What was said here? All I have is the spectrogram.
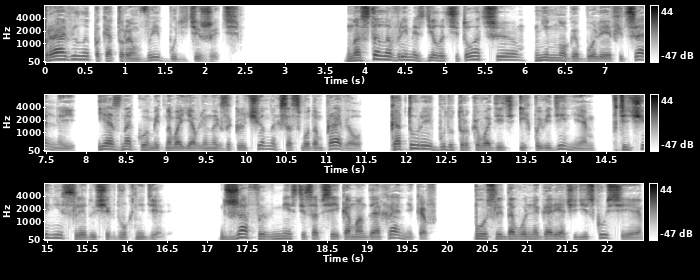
Правила, по которым вы будете жить. Настало время сделать ситуацию немного более официальной и ознакомить новоявленных заключенных со сводом правил, которые будут руководить их поведением в течение следующих двух недель. Джаффе вместе со всей командой охранников после довольно горячей дискуссии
